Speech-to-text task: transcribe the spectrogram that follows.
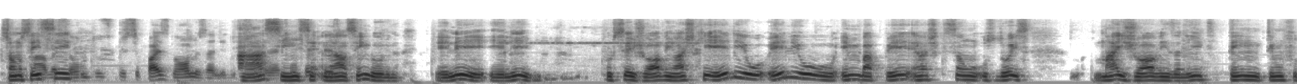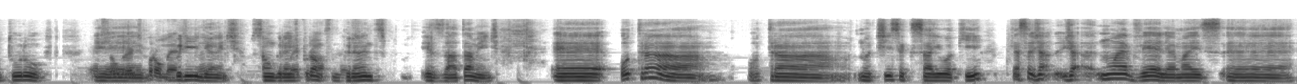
Só não sei ah, se. Ser um dos principais nomes ali do Ah, time, sim, né? sem, não, sem dúvida. Ele, ele, por ser jovem, eu acho que ele, o, ele e o Mbappé, eu acho que são os dois mais jovens ali, que tem, tem um futuro é, são é, grandes promessas, né? brilhante. Né? São grandes promessas. Grandes, exatamente. É, outra, outra notícia que saiu aqui, que essa já, já não é velha, mas é,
